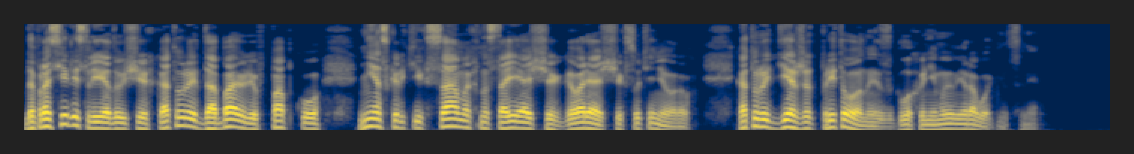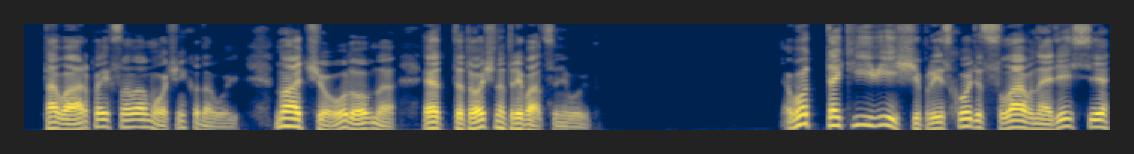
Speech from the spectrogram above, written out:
Допросили следующих, которые добавили в папку нескольких самых настоящих говорящих сутенеров, которые держат притоны с глухонемыми работницами. Товар, по их словам, очень ходовой. Ну а чё, удобно. Это точно трепаться не будет. Вот такие вещи происходят в славной Одессе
